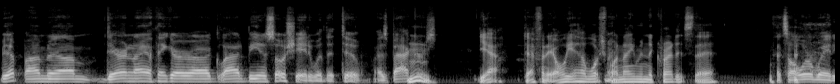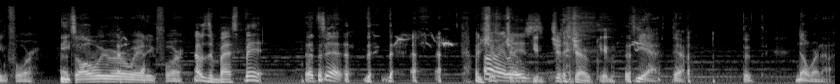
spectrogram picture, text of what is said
yep. I'm um, Darren and I. I think are uh, glad being associated with it too as backers. Mm. Yeah, definitely. Oh yeah, watch my name in the credits there. That's all we're waiting for. That's all we were waiting for. That was the best bit. That's it. I'm just right, joking. Ladies. Just joking. yeah, yeah. No, we're not.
